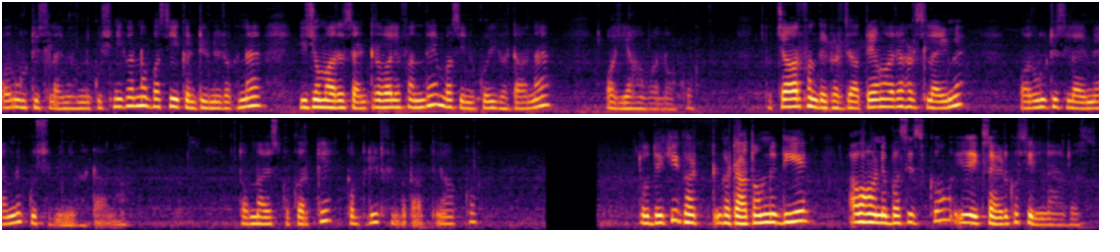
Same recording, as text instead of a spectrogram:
और उल्टी सिलाई में हमने कुछ नहीं करना, बस ये कंटिन्यू रखना है। ये जो हमारे सेंटर वाले फंदे हैं, बस इनको ही घटाना है। और यहाँ वालों को। तो चार फंदे घट जाते हैं हमारे हर सिलाई में, और उल्टी सिलाई में हमने कुछ भी नहीं घटाना। तो मैं इसको करके कंप्लीट फिर बताती हूँ आपको। तो देखिए, घट, घटा तो हमने दिए। अब हमने बस इसको एक साइड को सिलना है बस।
